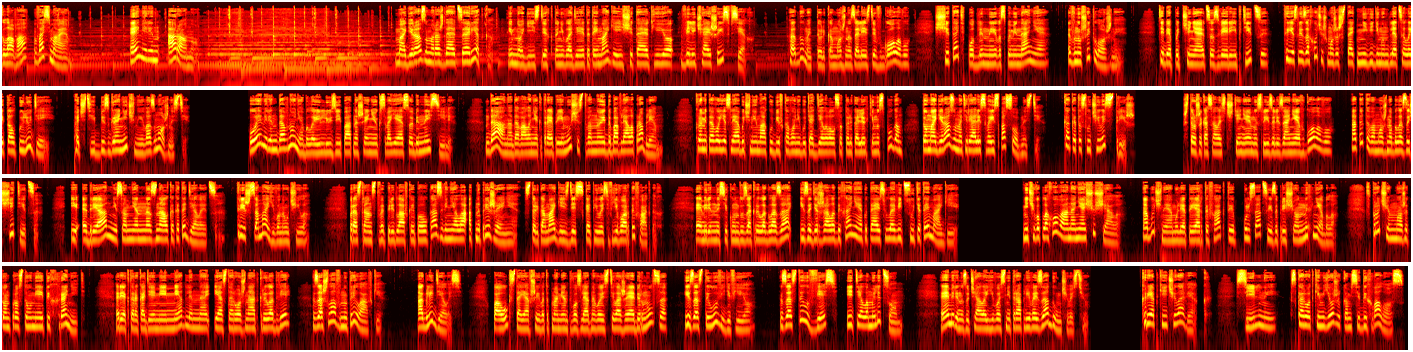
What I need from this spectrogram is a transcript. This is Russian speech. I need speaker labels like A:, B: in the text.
A: Глава восьмая. Эмерин Арано. Маги разума рождаются редко, и многие из тех, кто не владеет этой магией, считают ее величайшей из всех. Подумать только, можно залезть в голову, считать подлинные воспоминания, внушить ложные. Тебе подчиняются звери и птицы, ты, если захочешь, можешь стать невидимым для целой толпы людей почти безграничные возможности. У Эмерин давно не было иллюзий по отношению к своей особенной силе. Да, она давала некоторое преимущество, но и добавляла проблем. Кроме того, если обычный маг, убив кого-нибудь, отделывался только легким испугом, то маги разума теряли свои способности. Как это случилось с Триш. Что же касалось чтения мыслей и залезания в голову, от этого можно было защититься. И Эдриан, несомненно, знал, как это делается. Триш сама его научила. Пространство перед лавкой паука звенело от напряжения. Столько магии здесь скопилось в его артефактах. Эмерин на секунду закрыла глаза и задержала дыхание, пытаясь уловить суть этой магии. Ничего плохого она не ощущала. Обычные амулеты и артефакты, пульсации запрещенных не было. Впрочем, может, он просто умеет их хранить. Ректор Академии медленно и осторожно открыла дверь, зашла внутрь лавки. Огляделась. Паук, стоявший в этот момент возле одного из стеллажей, обернулся и застыл, увидев ее. Застыл весь и телом, и лицом. Эмерин изучала его с неторопливой задумчивостью. Крепкий человек. Сильный, с коротким ежиком седых волос.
